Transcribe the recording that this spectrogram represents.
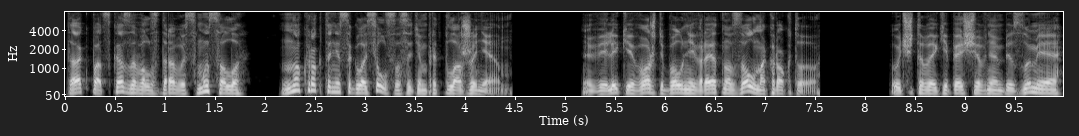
Так подсказывал здравый смысл, но Крокто не согласился с этим предположением. Великий вождь был невероятно зол на Крокту. Учитывая кипящее в нем безумие,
